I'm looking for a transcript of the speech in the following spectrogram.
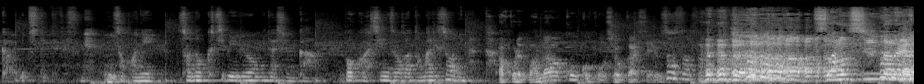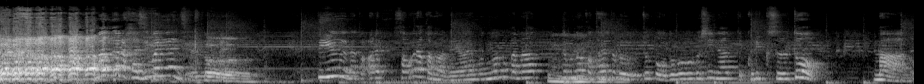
顔が映っててですね、そこにその唇を見た瞬間僕は心臓が止まりそうになった。あこれバナー広告を紹介してる？そうそうそう。斬新だね。漫画の始まりなんですよねうんっていうなんかあれ爽やかな恋愛ものなのかな、うんでもなんかタイトルちょっとおどろおどろしいなってクリックするとまああの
